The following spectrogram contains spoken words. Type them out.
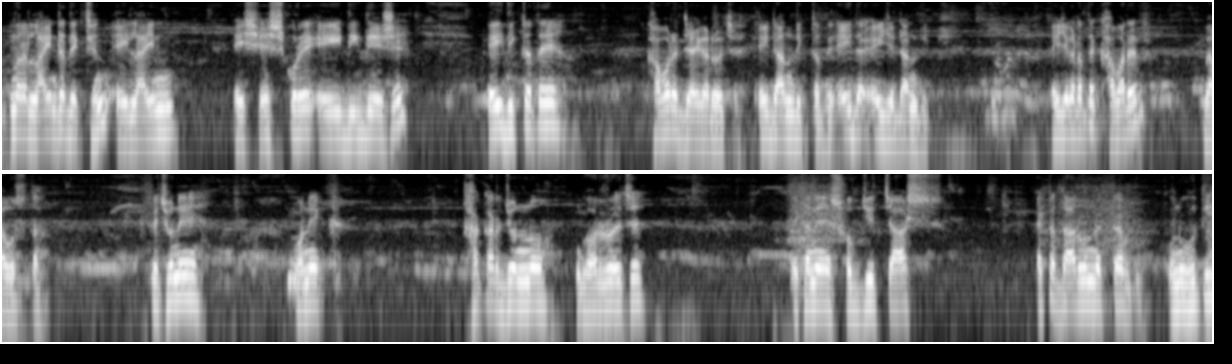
আপনারা লাইনটা দেখছেন, এই লাইন এই শেষ করে এই দিক দিয়ে এসে এই দিকটাতে খাবারের জায়গা রয়েছে। এই ডান দিকটাতে, এই এই যে ডান দিক। এই জায়গাটাতে খাবারের ব্যবস্থা। পেছনে অনেক থাকার জন্য ঘর রয়েছে। এখানে সবজির চাষ একটা দারুণ একটা অনুভূতি।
